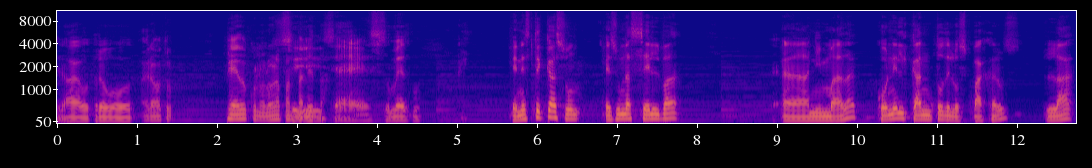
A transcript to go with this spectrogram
Era otro, Era otro pedo con olor a pantaleta. Sí, eso mismo. En este caso, es una selva ah, animada con el canto de los pájaros, la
